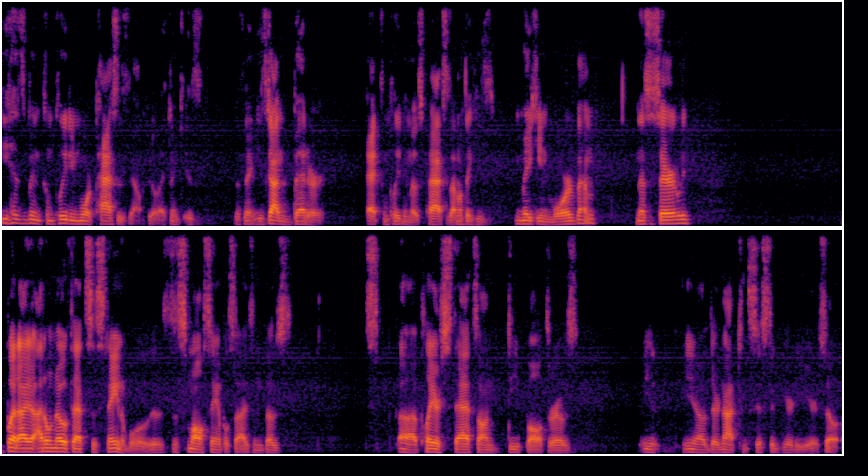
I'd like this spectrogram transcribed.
he has been completing more passes downfield. I think is the thing. He's gotten better at completing those passes. I don't think he's making more of them necessarily. But I, I don't know if that's sustainable. It's a small sample size, and those uh, player stats on deep ball throws, you, you know, they're not consistent year to year. So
